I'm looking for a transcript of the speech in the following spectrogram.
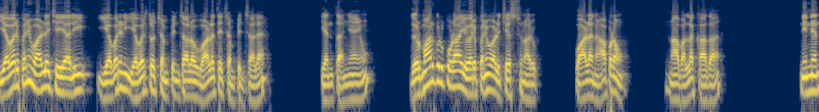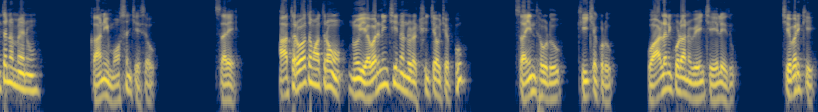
ఎవరి పని వాళ్ళే చేయాలి? ఎవరిని ఎవరితో చంపించాలో వాళ్ళతే చంపించాలా? ఎంత అన్యాయం. దుర్మార్గులు కూడా ఎవరి పని వాళ్ళు చేస్తున్నారు. వాళ్ళని ఆపడం నా వల్ల కాదా? నిన్నెంత నమ్మాను? కానీ మోసం చేశావు. సరే ఆ తర్వాత మాత్రం నువ్వు ఎవరి నుంచి నన్ను రక్షించావు చెప్పు. సైంధవుడు కీచకుడు వాళ్ళని కూడా నువ్వేం చేయలేదు. చివరికి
